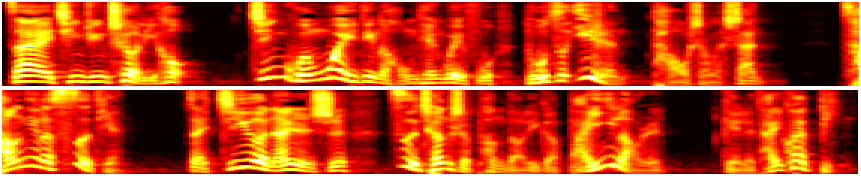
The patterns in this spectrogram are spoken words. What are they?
在清军撤离后，惊魂未定的洪天贵福独自一人逃上了山，藏匿了四天。在饥饿难忍时，自称是碰到了一个白衣老人，给了他一块饼。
